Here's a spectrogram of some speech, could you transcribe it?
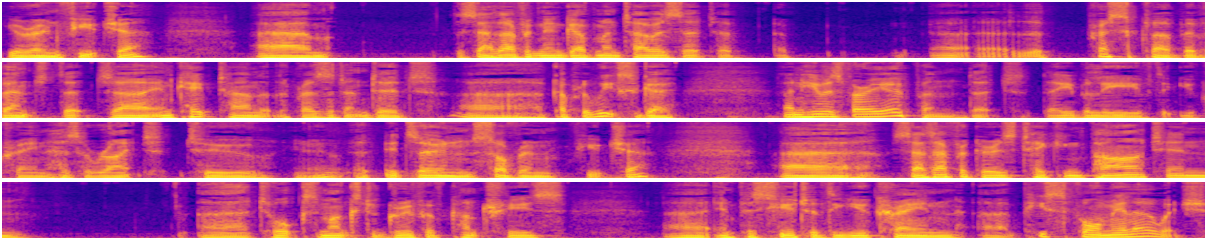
your own future. Um, the South African government. I was at a, a uh, the press club event that uh, in Cape Town that the president did uh, a couple of weeks ago, and he was very open that they believe that Ukraine has a right to you know its own sovereign future. Uh, South Africa is taking part in uh, talks amongst a group of countries uh, in pursuit of the Ukraine peace formula, which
